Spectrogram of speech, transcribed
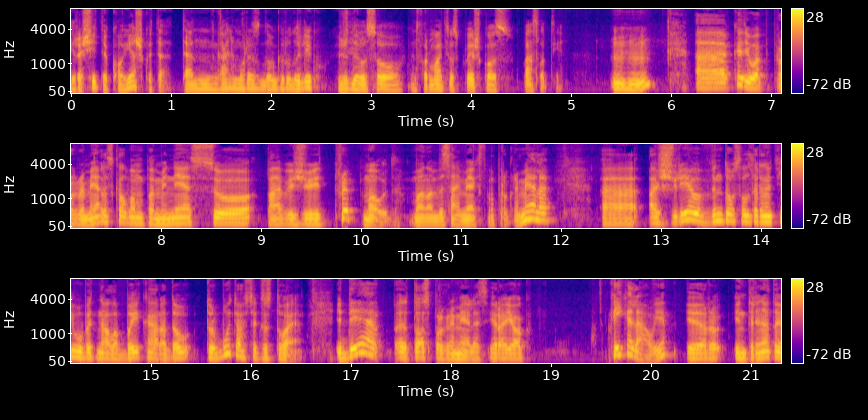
įrašyti, ko ieškote. Ten galima rasti daug gerų dalykų. Išdaviau savo informacijos paieškos paslaptį. Mhm. A, Kad jau apie programėlės kalbam, paminėsiu, pavyzdžiui, Trip Mode, mano visai mėgstama programėlė. Aš žiūrėjau Windows alternatyvų, bet nelabai ką radau. Turbūt jos egzistuoja. Idėja e, tos programėlės yra, jog kai keliauji ir internetą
